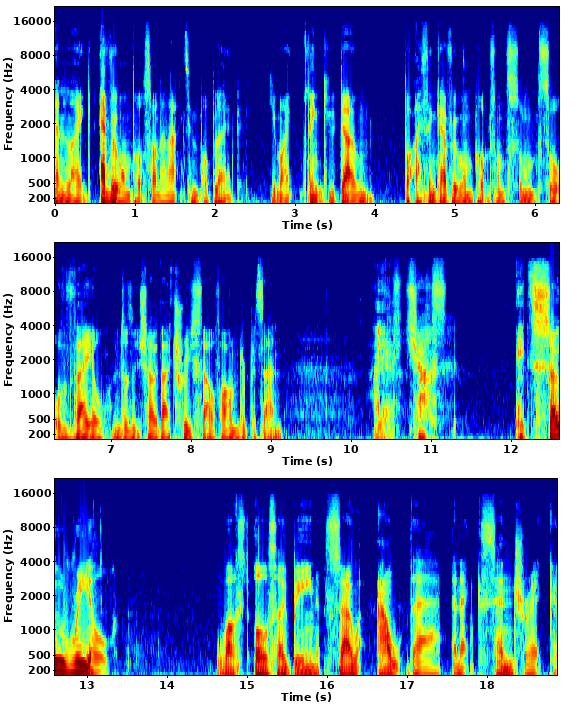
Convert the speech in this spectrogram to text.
And like everyone puts on an act in public. You might think you don't, but I think everyone puts on some sort of veil and doesn't show their true self 100%. And Yeah. it's just, it's so real, whilst also being so out there and eccentric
